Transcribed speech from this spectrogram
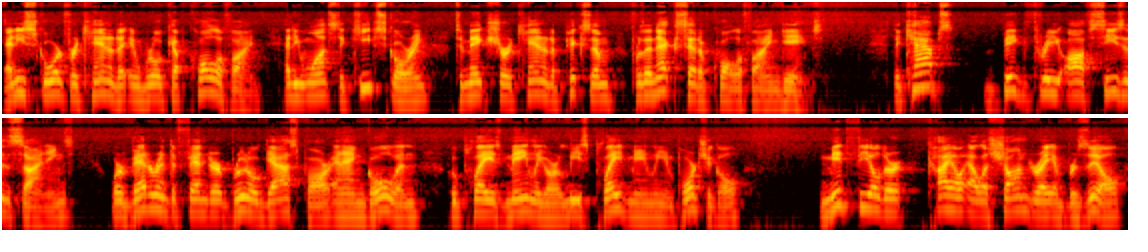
and he scored for Canada in World Cup qualifying. And he wants to keep scoring to make sure Canada picks him for the next set of qualifying games. The Caps' big three off season signings were veteran defender Bruno Gaspar, an Angolan who plays mainly, or at least played mainly, in Portugal, midfielder Caio Alexandre of Brazil.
